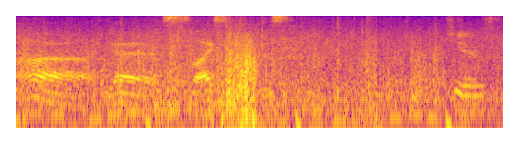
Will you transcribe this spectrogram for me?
Ah, yes, slices. Cheers.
